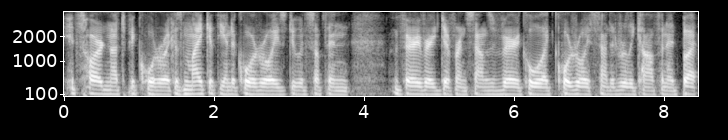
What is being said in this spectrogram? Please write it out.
it's hard not to pick Corduroy because Mike at the end of Corduroy is doing something very, very different. Sounds very cool. Like Corduroy sounded really confident, but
